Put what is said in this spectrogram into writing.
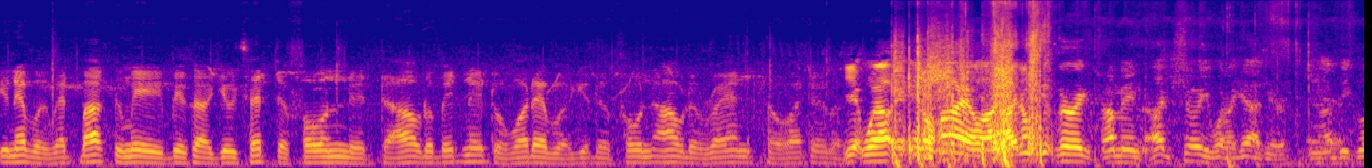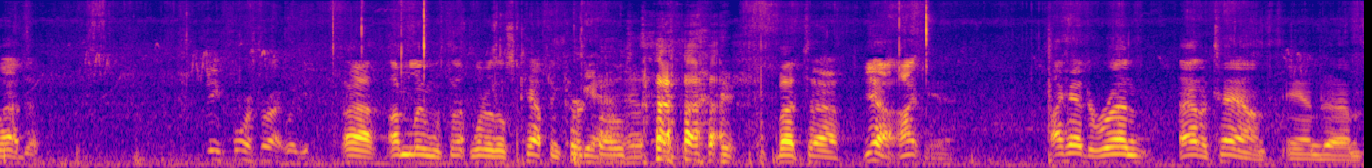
you never get back to me because you said the phone it out of business or whatever. You, the phone out of rent or whatever. Yeah, well, in in Ohio, I, I don't get very. I mean, I'd show you what I got here, and I'd be glad to. Be forthright with you. Uh, I'm living with one of those Captain Kirk Yeah, phones. but uh, yeah, I I had to run out of town, and um,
